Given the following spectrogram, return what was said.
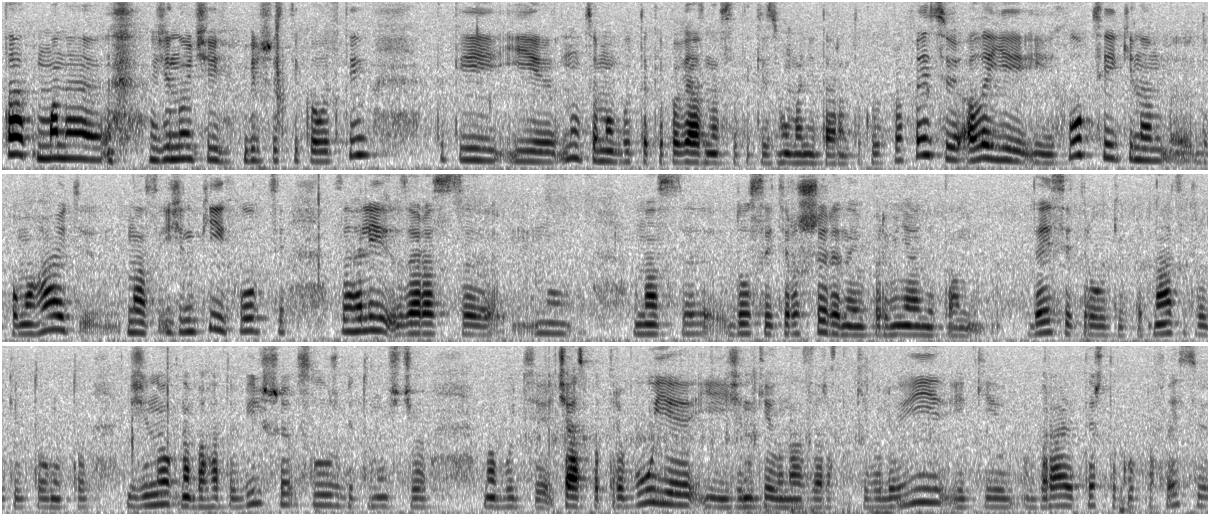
так, у мене жіночий більшості колектив такий, і ну, це, мабуть, таке пов'язане все-таки з гуманітарною такою професією, але є і хлопці, які нам е, допомагають. У нас і жінки, і хлопці. Взагалі зараз е, ну, у нас е, досить розширене в порівнянні там 10 років, 15 років тому, то жінок набагато більше в службі, тому що, мабуть, час потребує, і жінки у нас зараз такі вольові, які обирають теж таку професію.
